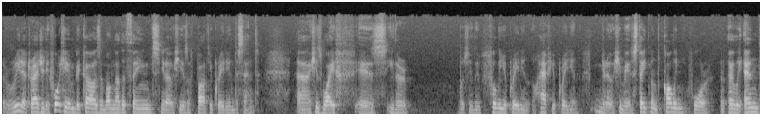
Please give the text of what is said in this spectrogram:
Really a tragedy for him because, among other things, you know, he is of part Ukrainian descent. Uh, his wife is either was either fully Ukrainian or half Ukrainian. You know, he made a statement calling for an early end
